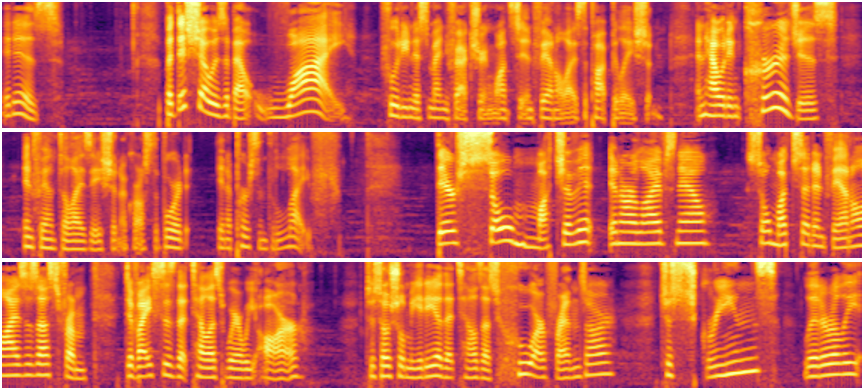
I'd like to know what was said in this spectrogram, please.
it is. But this show is about why foodiness manufacturing wants to infantilize the population and how it encourages infantilization across the board in a person's life. There's so much of it in our lives now, so much that infantilizes us from devices that tell us where we are, to social media that tells us who our friends are, to screens literally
